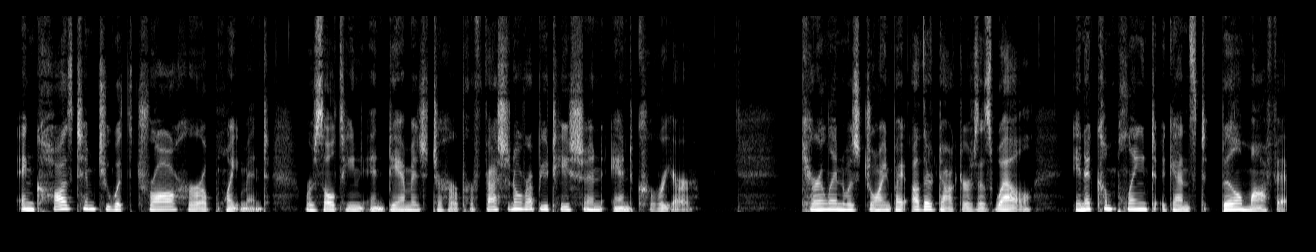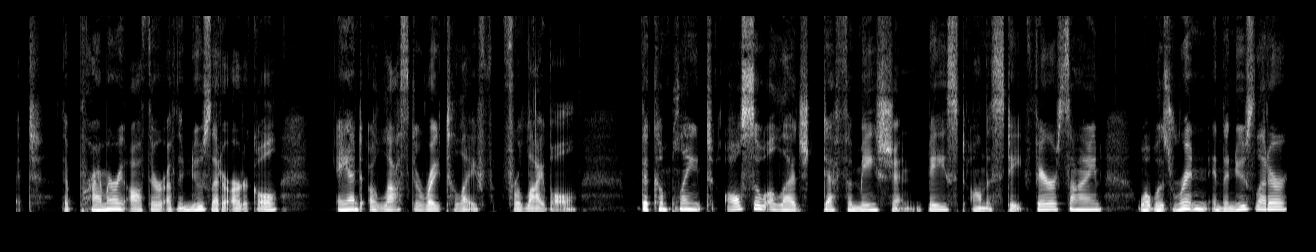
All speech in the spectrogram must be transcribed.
and caused him to withdraw her appointment, resulting in damage to her professional reputation and career. Carolyn was joined by other doctors as well in a complaint against Bill Moffitt, the primary author of the newsletter article, and Alaska Right to Life for libel. The complaint also alleged defamation based on the state fair sign, what was written in the newsletter,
